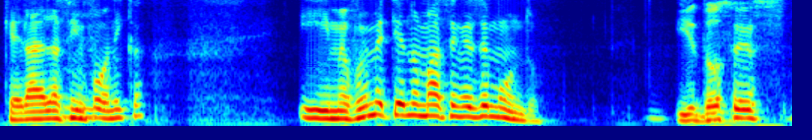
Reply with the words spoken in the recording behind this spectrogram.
que era de la sinfónica. Y me fui metiendo más en ese mundo. Y entonces,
